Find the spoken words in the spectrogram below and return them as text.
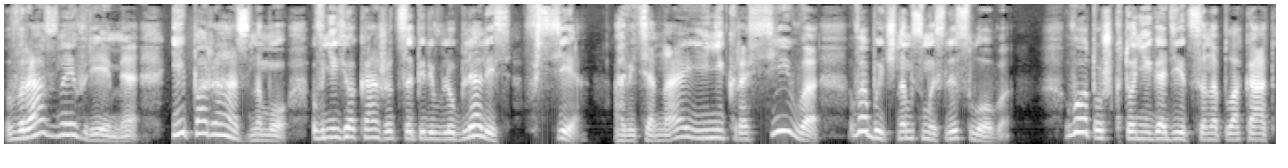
В разное время и по-разному в нее, кажется, перевлюблялись все. А ведь она и некрасива в обычном смысле слова. Вот уж кто не годится на плакат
